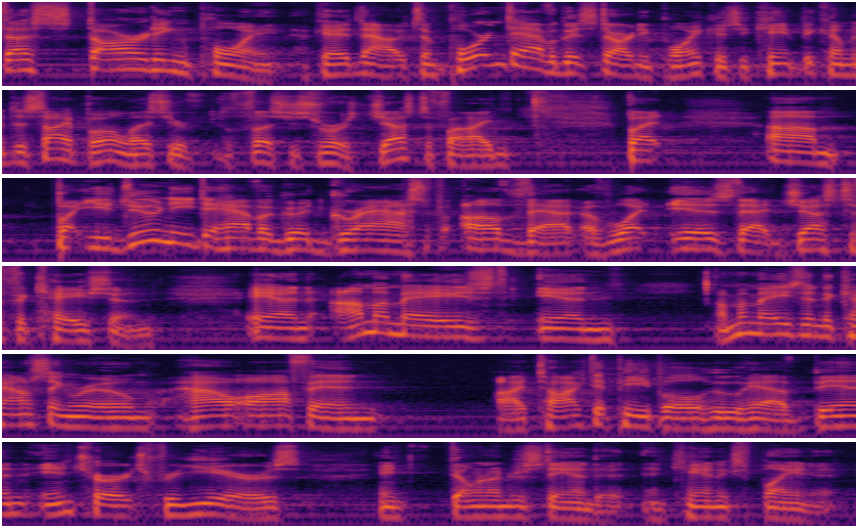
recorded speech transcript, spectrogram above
the starting point. Okay, now it's important to have a good starting point because you can't become a disciple unless you're, unless you're first justified. But um, but you do need to have a good grasp of that, of what is that justification. And I'm amazed in, I'm amazed in the counseling room how often I talk to people who have been in church for years and don't understand it and can't explain it.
